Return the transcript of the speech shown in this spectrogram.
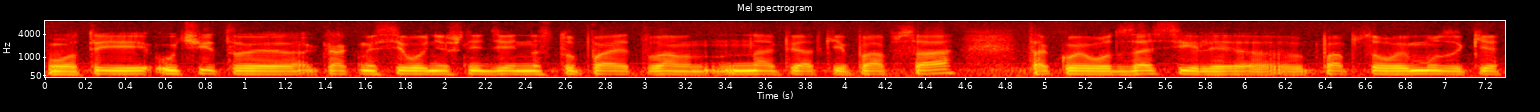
Вот, и учитывая, как на сегодняшний день наступает вам на пятки попса, такое вот засилие э, попсовой музыки,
